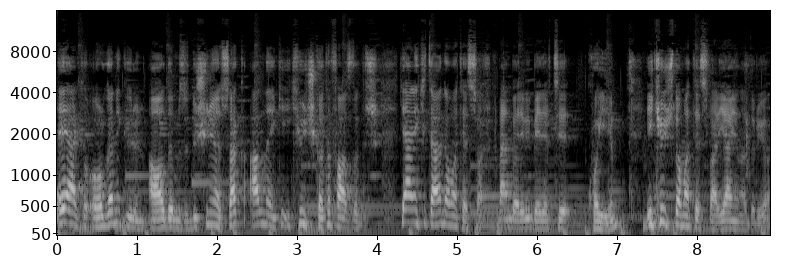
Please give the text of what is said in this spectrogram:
Eğer ki organik ürün aldığımızı düşünüyorsak anlayın ki 2-3 katı fazladır. Yani 2 tane domates var. Ben böyle bir belirti koyayım. 2-3 domates var yan yana duruyor.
